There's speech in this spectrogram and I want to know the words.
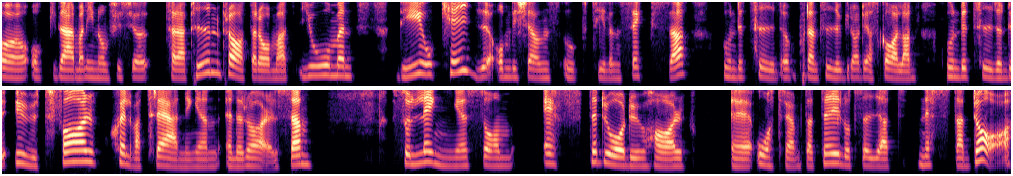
Eh, och där man inom fysioterapin pratar om att jo, men det är okej okay om det känns upp till en sexa under tid, på den tiogradiga skalan under tiden du utför själva träningen eller rörelsen. Så länge som efter då du har eh, återhämtat dig, låt säga att nästa dag,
